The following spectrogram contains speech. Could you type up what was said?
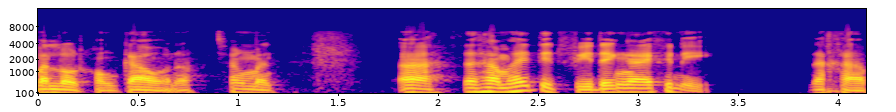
มันโหลดของเก่าเนาะช่างมัน อะจะทำให้ติดฟีดได้ง่ายขึ้นอีกนะครับ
